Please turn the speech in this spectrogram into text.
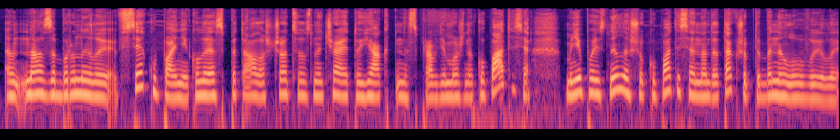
е, нас заборонили все купання. Коли я спитала, що це означає, то як насправді можна купатися, мені пояснили, що купатися треба так, щоб тебе не ловили.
